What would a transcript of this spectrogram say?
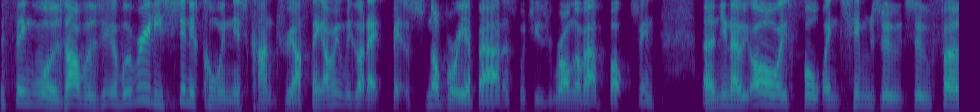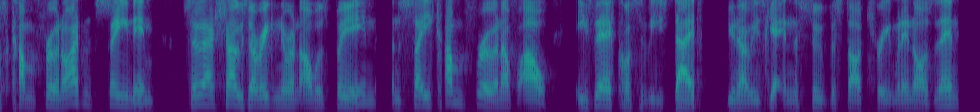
the thing was, I was, you know, we're really cynical in this country, I think. I think we got that bit of snobbery about us, which is wrong about boxing. And, you know, I always thought when Tim Tszyu first come through, and I hadn't seen him, so that shows how ignorant I was being. And say he come through and I thought, oh, he's there because of his dad. You know, he's getting the superstar treatment in Oz. And then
